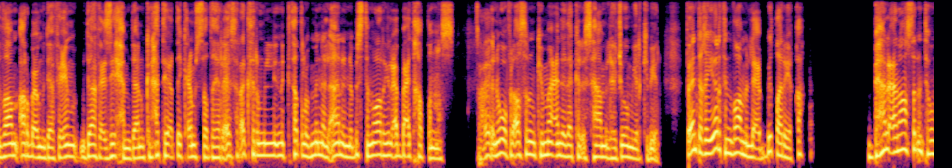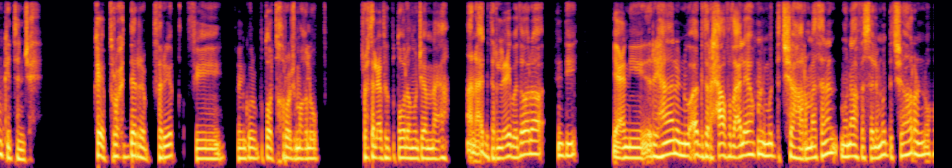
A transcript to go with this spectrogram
نظام أربع مدافعين مدافع زي حمدان ممكن حتى يعطيك على مستوى الظهير الأيسر أكثر من اللي إنك تطلب منه الآن إنه باستمرار يلعب بعد خط النص. صحيح. لأنه هو في الأصل يمكن ما عنده ذاك الإسهام الهجومي الكبير. فأنت غيرت نظام اللعب بطريقة بهالعناصر أنت ممكن تنجح. أوكي بتروح تدرب فريق في خلينا نقول بطولة خروج مغلوب تروح تلعب في بطولة مجمعة. أنا أقدر اللعيبة ذولا عندي يعني رهان إنه أقدر أحافظ عليهم لمدة شهر مثلا منافسة لمدة شهر إنه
